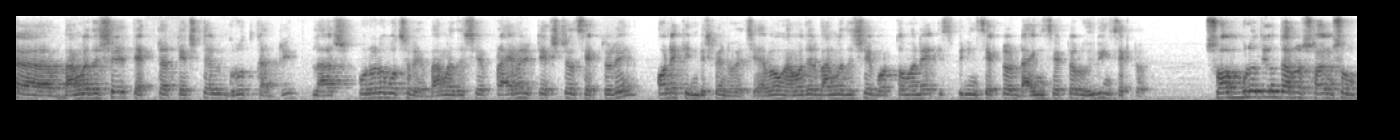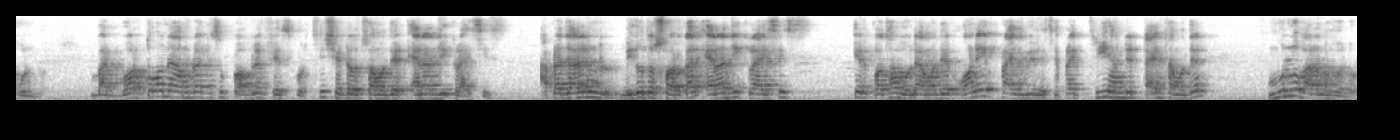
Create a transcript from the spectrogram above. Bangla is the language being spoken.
বাংলাদেশে একটা টেক্সটাইল গ্রোথ কান্ট্রি, প্লাস পনেরো বছরে বাংলাদেশে প্রাইমারি টেক্সটাইল সেক্টরে অনেক ইনভেস্টমেন্ট হয়েছে এবং আমাদের বাংলাদেশে বর্তমানে spinning sector dyeing sector weaving sector সবগুলোতে কিন্তু আমরা স্বয়ংসম্পূর্ণ। বাট বর্তমানে আমরা কিছু প্রবলেম ফেস করছি, সেটা হচ্ছে আমাদের এনার্জি ক্রাইসিস আপনারা জানেন, বিগত সরকার এনার্জি ক্রাইসিস এর কথা বলে আমাদের অনেক প্রাইস বেড়েছে। প্রায় থ্রি হান্ড্রেড টাইমস আমাদের মূল্য বাড়ানো হলো।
